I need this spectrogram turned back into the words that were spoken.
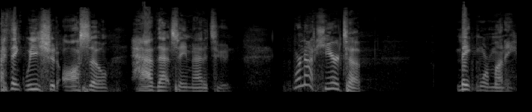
I think we should also have that same attitude. We're not here to make more money.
